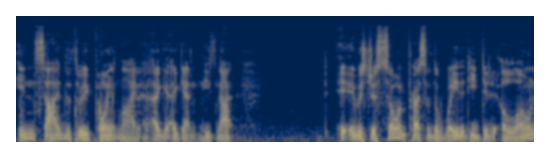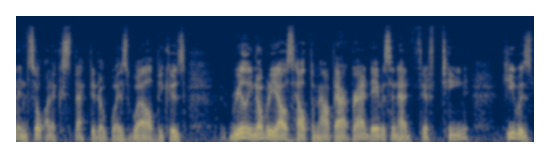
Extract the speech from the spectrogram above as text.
inside the three point line. Again, he's not. It was just so impressive the way that he did it alone and so unexpected as well because really nobody else helped him out. Brad Davison had 15. He was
